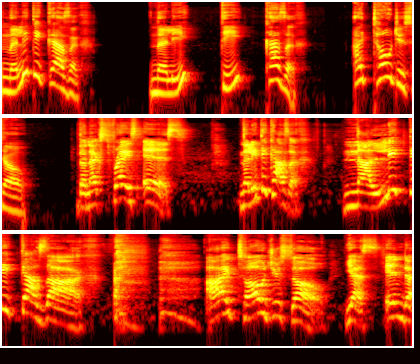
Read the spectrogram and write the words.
Нали ти казах? Нали ти казах? I told you so. The next phrase is Naliti Kazakh. Naliti Kazakh. I told you so. Yes, in the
